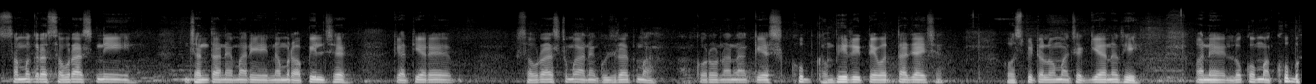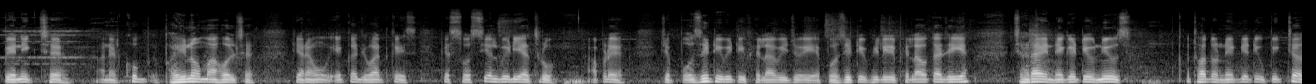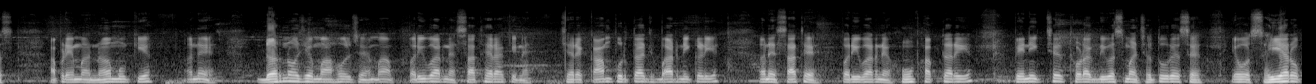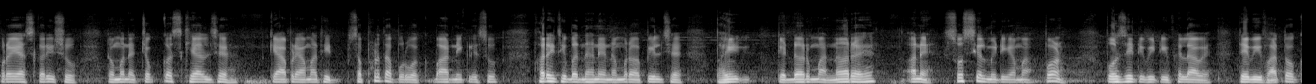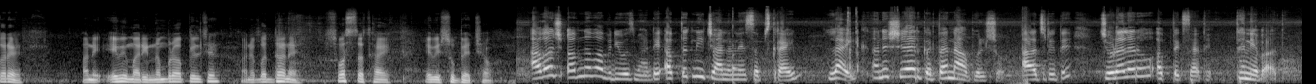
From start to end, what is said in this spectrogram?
સમગ્ર સૌરાષ્ટ્રની જનતાને મારી નમ્ર અપીલ છે કે અત્યારે સૌરાષ્ટ્રમાં અને ગુજરાતમાં કોરોનાના કેસ ખૂબ ગંભીર રીતે વધતા જાય છે. હોસ્પિટલોમાં જગ્યા નથી અને લોકોમાં ખૂબ પેનિક છે અને ખૂબ ભયનો માહોલ છે. ત્યારે હું એક જ વાત કહીશ કે સોશિયલ મીડિયા થ્રુ આપણે જે પોઝિટિવિટી ફેલાવવી જોઈએ એ પોઝિટિવિટી ફેલાવતા જઈએ. જરાય નેગેટિવ ન્યૂઝ અથવા તો નેગેટિવ પિક્ચર્સ આપણે એમાં ન મૂકીએ અને ડરનો જે માહોલ છે, એમાં પરિવારને સાથે રાખીને જ્યારે કામ પૂરતા જ બહાર નીકળીએ અને સાથે પરિવારને હૂંફ આપતા રહીએ, પેનિક છે, થોડાક દિવસમાં જતું રહેશે એવો સહિયારો પ્રયાસ કરીશું, તો મને ચોક્કસ ખ્યાલ છે કે આપણે આમાંથી સફળતાપૂર્વક બહાર નીકળીશું. ફરીથી બધાને નમ્ર અપીલ છે, ભય કે ડરમાં ન રહે અને સોશિયલ મીડિયામાં પણ પોઝિટિવિટી ફેલાવે તેવી વાતો કરે. અને એવી મારી નમ્ર અપીલ છે, અને બધાને સ્વસ્થ થાય એવી શુભેચ્છાઓ. આવા જ અવનવા વિડીયોઝ માટે અપતકની ચેનલને સબસ્ક્રાઇબ લાઇક અને શેર કરતા ના ભૂલશો. આ જ રીતે જોડાયેલા રહો અબ સાથે. ધન્યવાદ.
